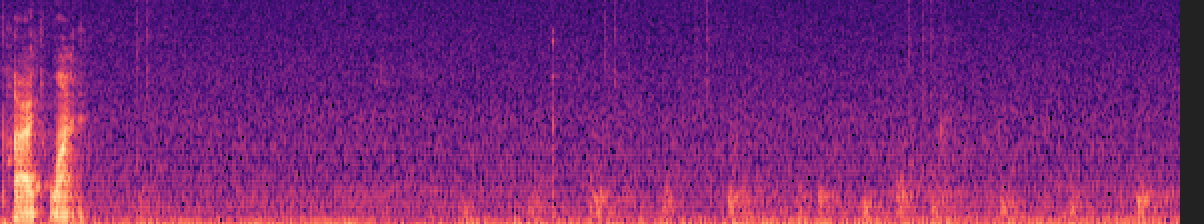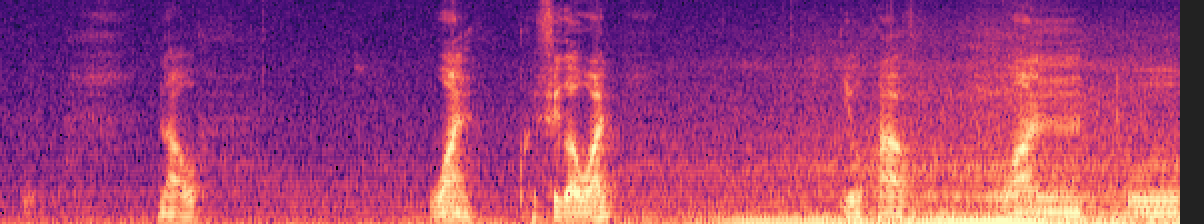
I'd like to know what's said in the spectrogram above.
part 1. Now one. Quick figure one. You have one two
